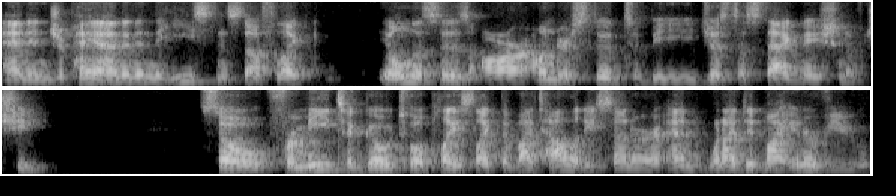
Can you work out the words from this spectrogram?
and in Japan and in the East and stuff, like illnesses are understood to be just a stagnation of chi. So for me to go to a place like the Vitality Center, and when I did my interview,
